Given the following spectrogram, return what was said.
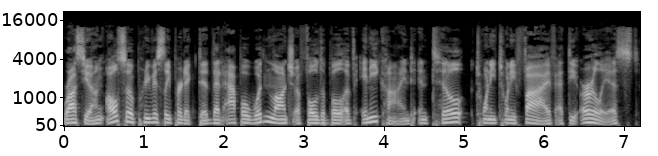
Ross Young also previously predicted that Apple wouldn't launch a foldable of any kind until 2025 at the earliest.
